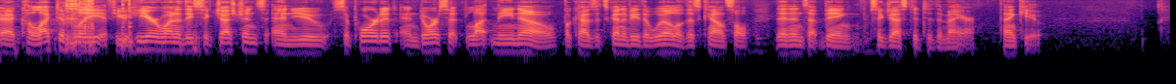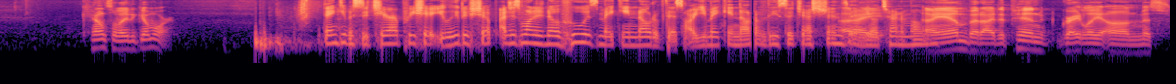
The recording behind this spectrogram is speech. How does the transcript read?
uh, collectively, if you hear one of these suggestions and you support it, endorse it, let me know, because it's going to be the will of this council that ends up being suggested to the mayor. Thank you. Council Lady Gilmore. Thank you, Mr. Chair. I appreciate your leadership. I just wanted to know who is making note of this. Are you making note of these suggestions and you'll turn them over? I am, but I depend greatly on Miss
